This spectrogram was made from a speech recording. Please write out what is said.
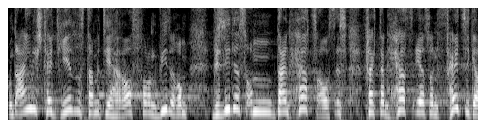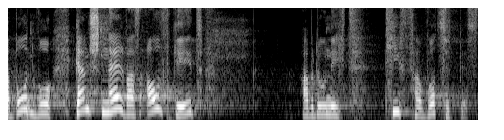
Und eigentlich stellt Jesus damit die Herausforderung wiederum, wie sieht es um dein Herz aus? Ist vielleicht dein Herz eher so ein felsiger Boden, wo ganz schnell was aufgeht, aber du nicht tief verwurzelt bist?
